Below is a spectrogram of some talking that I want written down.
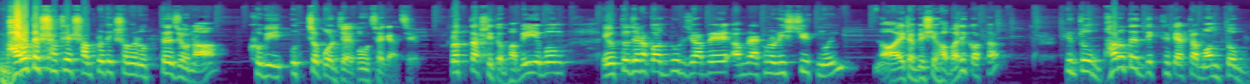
ভারতের সাথে সাম্প্রতিক সময়ের উত্তেজনা খুবই উচ্চ পর্যায়ে পৌঁছে গেছে। প্রত্যাশিতভাবেই এবং এই উত্তেজনা কতদূর যাবে আমরা এখনও নিশ্চিত নই। এটা বেশি হবারই কথা। কিন্তু ভারতের দিক থেকে একটা মন্তব্য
